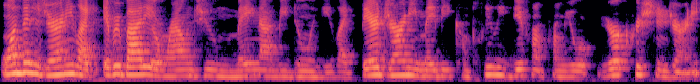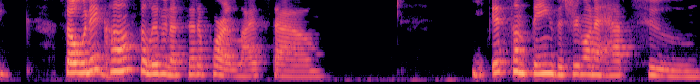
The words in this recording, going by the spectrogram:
on this journey, like everybody around you may not be doing it. Like their journey may be completely different from your your Christian journey. So, when it comes to living a set apart lifestyle, it's some things that you're gonna have to,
